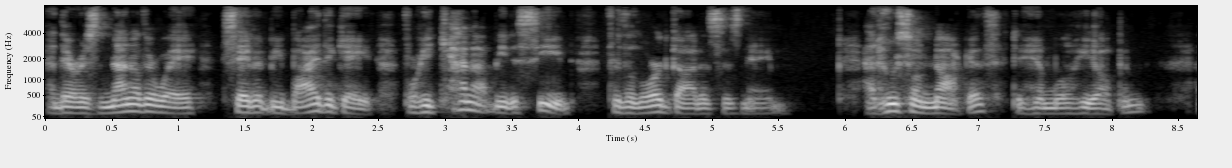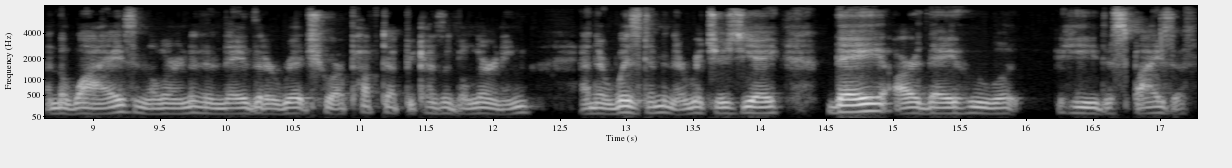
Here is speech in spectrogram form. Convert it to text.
And there is none other way, save it be by the gate, for he cannot be deceived, for the Lord God is his name. And whoso knocketh, to him will he open. And the wise and the learned, and they that are rich, who are puffed up because of the learning, and their wisdom, and their riches, yea, they are they who will, he despiseth.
